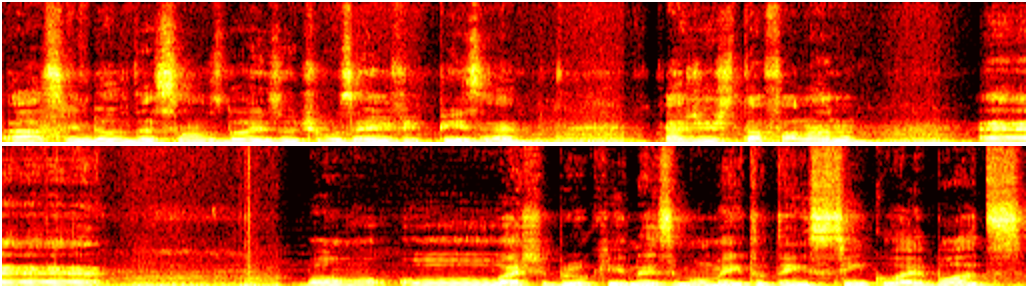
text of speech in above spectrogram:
Ah, sem dúvida são os dois últimos MVPs, né? Que a gente está falando. É... Bom, o Westbrook nesse momento tem 5 rebotes,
